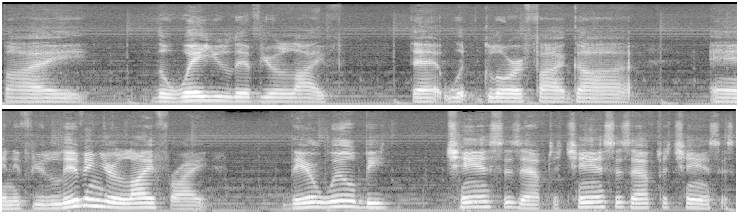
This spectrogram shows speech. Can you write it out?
by the way you live your life that would glorify God. And if you're living your life right, there will be chances after chances after chances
